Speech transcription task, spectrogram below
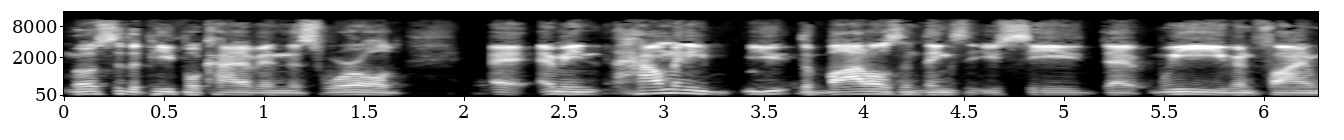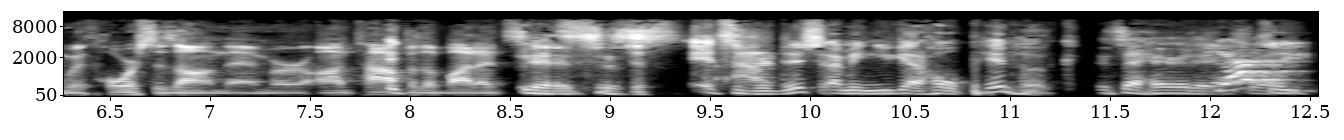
most of the people kind of in this world, I, mean, how many you, the bottles and things that you see that we even find with horses on them or on top it, of the bottle? It's, yeah, it's, it's just, it's a tradition. I mean, you got a whole pinhook. It's a heritage. Yeah. So you,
